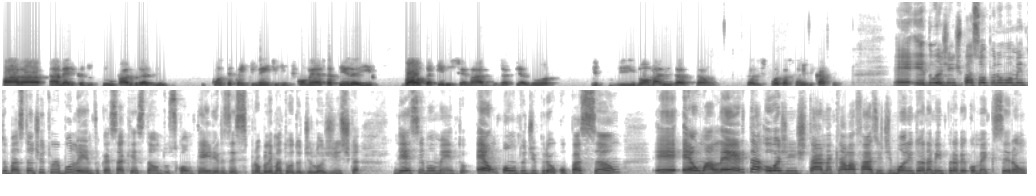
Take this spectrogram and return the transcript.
para a América do Sul, para o Brasil. E, consequentemente, a gente começa a ter aí, volta aquele cenário desafiador de, de normalização das exportações de café. É, Edu, a gente passou por um momento bastante turbulento com essa questão dos containers, esse problema todo de logística. Nesse momento, é um ponto de preocupação? É, é um alerta ou a gente está naquela fase de monitoramento para ver como é que serão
